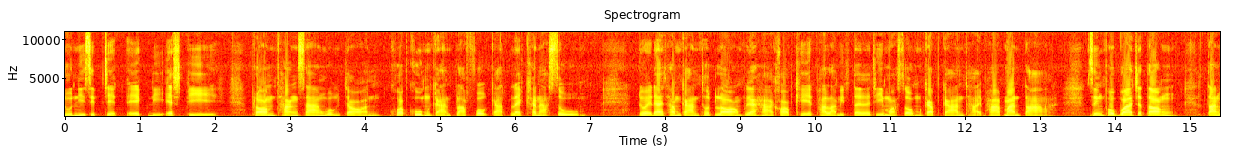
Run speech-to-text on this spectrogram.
รุ่น 27X DSP พร้อมทั้งสร้างวงจร ควบคุมการปรับโฟกัสและขนาดซูม โดยได้ทำการทดลองเพื่อหาขอบเขตพารามิเตอร์ที่เหมาะสมกับการถ่ายภาพม่านตา ซึ่งพบว่าจะต้องตั้ง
